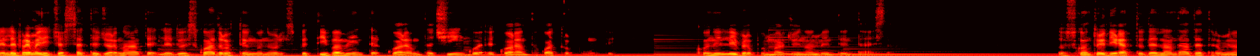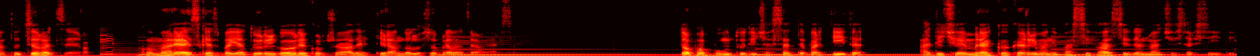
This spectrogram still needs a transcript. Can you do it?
Nelle prime 17 giornate le due squadre ottengono rispettivamente 45 e 44 punti, con il Liverpool marginalmente in testa. Lo scontro diretto dell'andata è terminato 0-0, con Mares che ha sbagliato un rigore cruciale tirandolo sopra la traversa. Dopo appunto 17 partite, a dicembre ecco che arrivano i passi falsi del Manchester City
